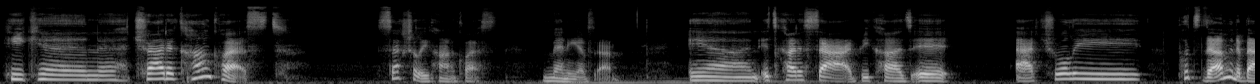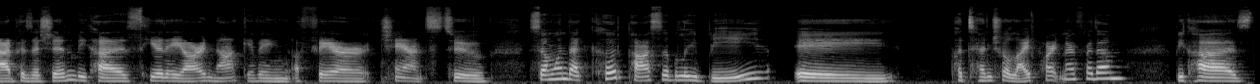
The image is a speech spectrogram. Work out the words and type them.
he can try to conquest, sexually conquest many of them. And it's kind of sad because it actually puts them in a bad position because here they are not giving a fair chance to someone that could possibly be a potential life partner for them because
